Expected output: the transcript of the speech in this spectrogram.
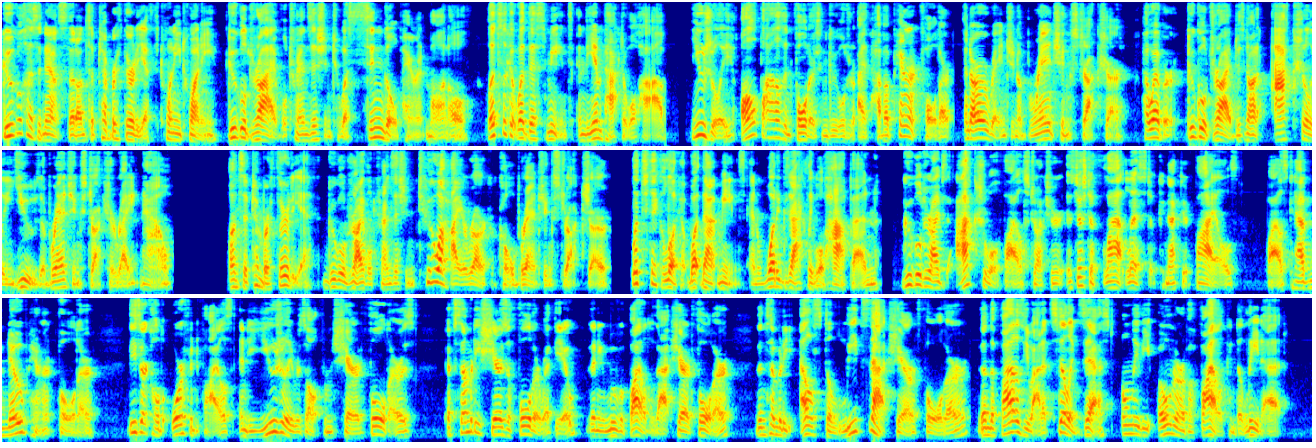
Google has announced that on September 30th, 2020, Google Drive will transition to a single parent model. Let's look at what this means and the impact it will have. Usually, all files and folders in Google Drive have a parent folder and are arranged in a branching structure. However, Google Drive does not actually use a branching structure right now. On September 30th, Google Drive will transition to a hierarchical branching structure. Let's take a look at what that means and what exactly will happen. Google Drive's actual file structure is just a flat list of connected files. Files can have no parent folder. These are called orphaned files and usually result from shared folders. If somebody shares a folder with you, then you move a file to that shared folder, then somebody else deletes that shared folder, then the files you added still exist, only the owner of a file can delete it.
